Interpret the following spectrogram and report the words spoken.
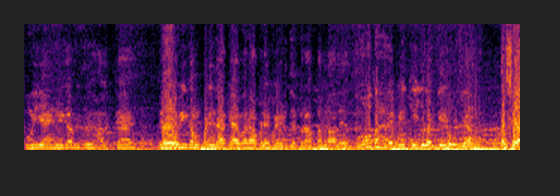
ਕੋਈ ਐ ਨਹੀਂਗਾ ਵੀ ਕੋਈ ਹਲਕਾ ਹੈ। ਕਿਸੇ ਵੀ ਕੰਪਨੀ ਦਾ ਕੈਬਨ ਆਪਣੇ weight ਦੇ ਬਰਾਬਰ ਲਾ ਲੇ ਬਹੁਤ ਹੈਵੀ ਚੀਜ਼ ਲੱਗੀ ਹੋ ਗਿਆ। ਅੱਛਾ।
